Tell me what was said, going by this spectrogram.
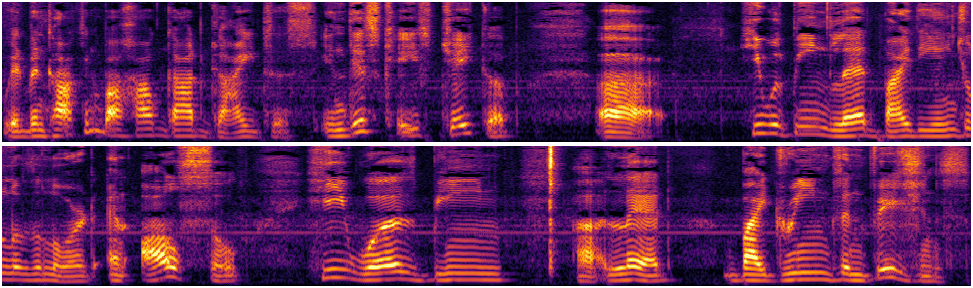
We had been talking about how God guides us. In this case, Jacob, uh, he was being led by the angel of the Lord, and also he was being uh, led by dreams and visions.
